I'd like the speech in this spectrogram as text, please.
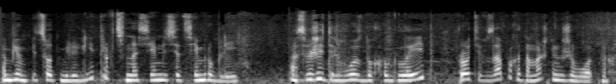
Объем 500 мл, цена 77 рублей. Освежитель воздуха Glade против запаха домашних животных.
